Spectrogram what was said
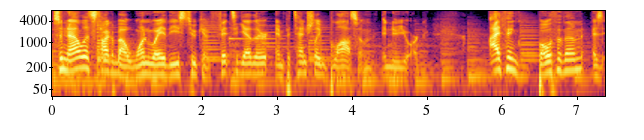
So now let's talk about one way these two can fit together and potentially blossom in New York. I think both of them as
